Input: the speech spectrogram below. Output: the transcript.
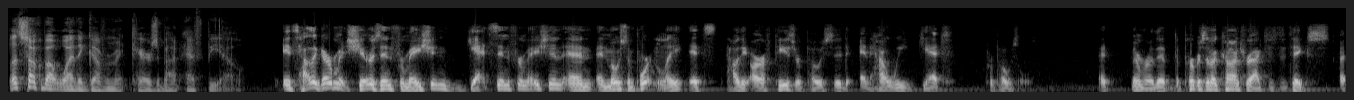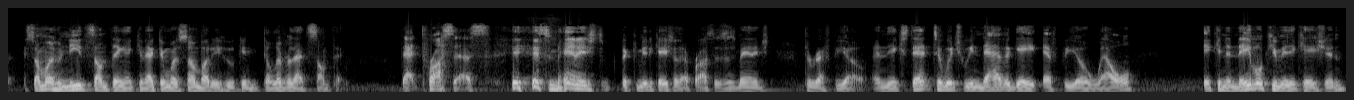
Let's talk about why the government cares about FBO it's how the government shares information, gets information, and and most importantly, it's how the RFPs are posted and how we get proposals. Remember that the purpose of a contract is to take uh, someone who needs something and connect them with somebody who can deliver that something. That process is managed. The communication of that process is managed through FBO, and the extent to which we navigate FBO well, it can enable communication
